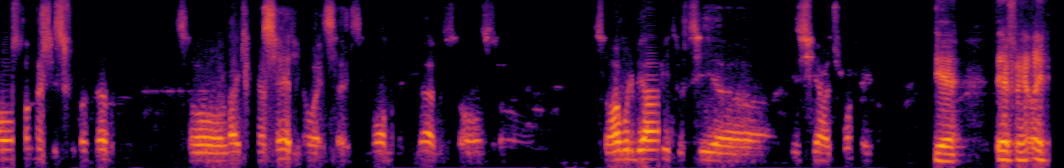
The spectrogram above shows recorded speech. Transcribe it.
lost so much this football club. So, like I said, you know, it's it's more than a club. So, so, so I would be happy to see. Uh, this year trophy. Yeah, definitely.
